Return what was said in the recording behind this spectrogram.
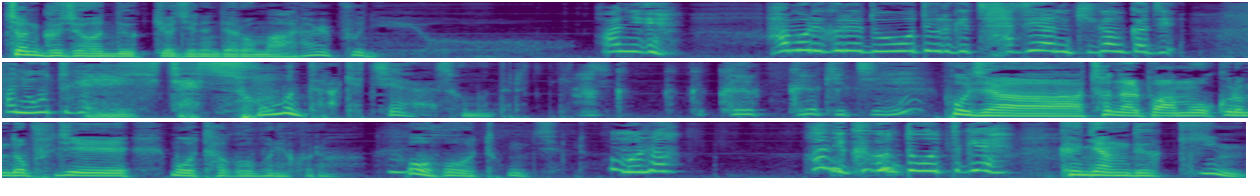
전 그저 느껴지는 대로 말할 뿐이요. 아니, 아무리 그래도 어떻게 그렇게 자세한 기간까지, 아니, 어떻게. 에이, 자, 소문 들었겠지. 소문 들었겠지. 아, 그, 그, 그, 그렇겠지? 보자 첫날 밤 옷구름도 풀지 못하고 보냈구나. 오호 통째라. 어머나. 아니, 그건 또 어떻게. 그냥 느낌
